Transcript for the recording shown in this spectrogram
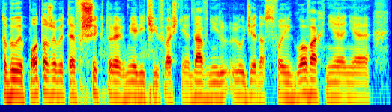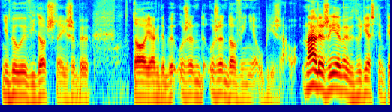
to były po to, żeby te wszy, które mieli ci właśnie dawni ludzie na swoich głowach, nie, nie, nie były widoczne i żeby to jak gdyby urzęd, urzędowi nie ubliżało. No ale żyjemy w XXI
